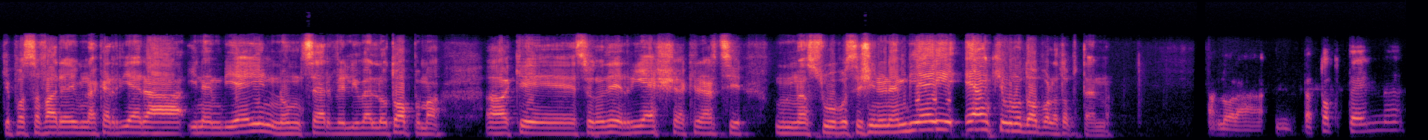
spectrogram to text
che possa fare una carriera in NBA, non serve il livello top, ma uh, che secondo te riesce a crearsi un suo posticino in NBA e anche uno dopo la top 10. Allora, da top 10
